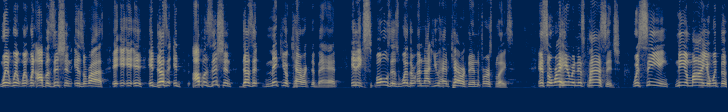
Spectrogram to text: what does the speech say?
when, when, when, opposition is arise. It, it, it, it doesn't, it, opposition doesn't make your character bad. It exposes whether or not you had character in the first place. And so right here in this passage, we're seeing Nehemiah with the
